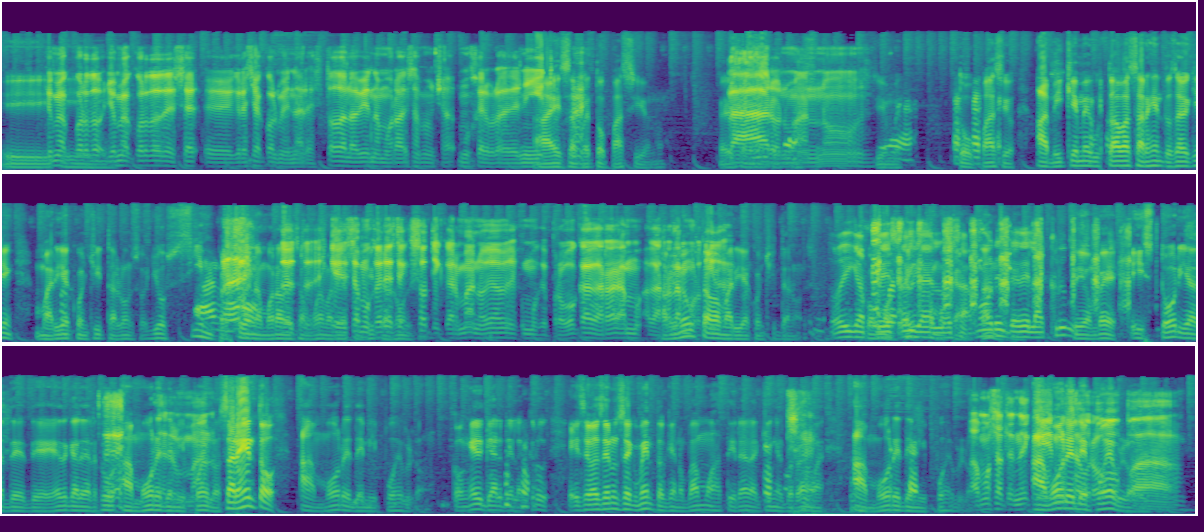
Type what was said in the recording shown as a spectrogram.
Y, Yo me y- acuerdo, yo me acuerdo de ser, eh, Grecia Colmenares, toda la vida enamorada de esa mucha- mujer, bro, de. Ah, esa fue Topacio, ¿no? Claro, hermano. Topacio. A mí que me gustaba Sargento, ¿sabe quién? María Conchita Alonso. Yo siempre Ah, no. enamorado de esa Es mujer. que María esa Conchita mujer es exótica, hermano. ya como que provoca agarrar, a, A agarrar mí la me gustaba mordida. María Conchita Alonso. Oiga, Como pues, oiga, como los cantante. amores de De la Cruz. Sí, hombre, historias de, de Edgar de la Cruz, Amores de mi pueblo. Sargento, Amores de mi pueblo, con Edgar de la Cruz. Ese va a ser un segmento que nos vamos a tirar aquí en el programa. Amores de mi pueblo. Vamos a tener que Amores irnos a de Europa, pueblo.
